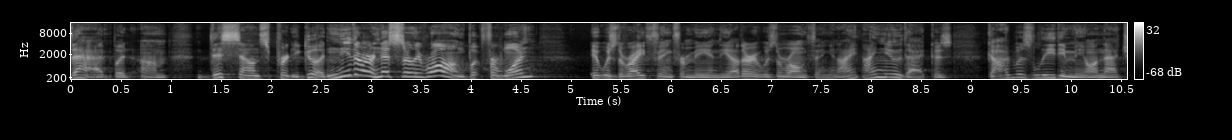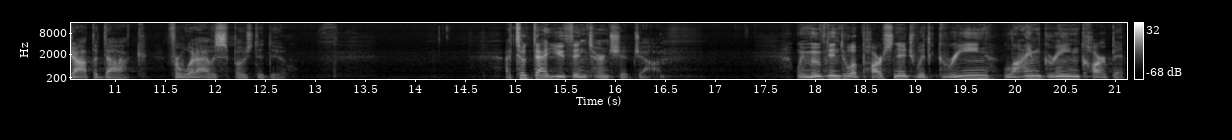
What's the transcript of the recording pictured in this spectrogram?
that, but um, this sounds pretty good. Neither are necessarily wrong, but for one, it was the right thing for me, and the other, it was the wrong thing. And I, I knew that because God was leading me on that Joppa dock for what I was supposed to do. I took that youth internship job. We moved into a parsonage with green, lime green carpet.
